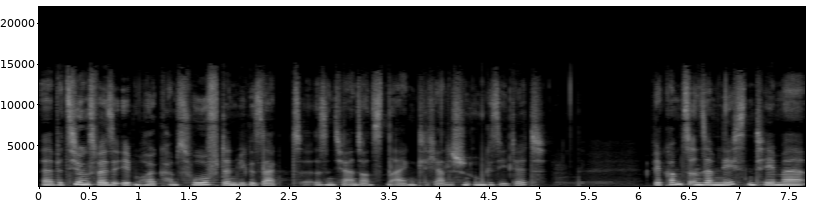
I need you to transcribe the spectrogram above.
Äh, beziehungsweise eben Holkamshof, denn wie gesagt, sind ja ansonsten eigentlich alle schon umgesiedelt. Wir kommen zu unserem nächsten Thema.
